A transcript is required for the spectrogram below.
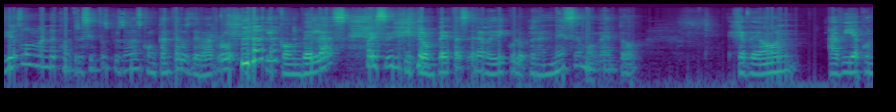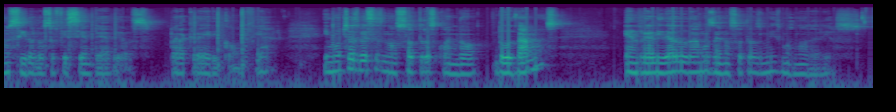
Y Dios lo manda con 300 personas con cántaros de barro y, y con velas Pues sí. y trompetas. Era ridículo. Pero en ese momento, Gedeón había conocido lo suficiente a Dios para creer y confiar. Y muchas veces nosotros cuando dudamos, en realidad dudamos de nosotros mismos, no de Dios.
